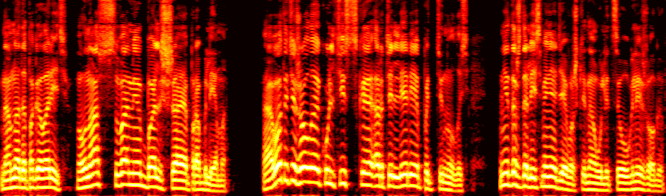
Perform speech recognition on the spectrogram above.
Нам надо поговорить. У нас с вами большая проблема». А вот и тяжелая культистская артиллерия подтянулась. Не дождались меня девушки на улице углежогов.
